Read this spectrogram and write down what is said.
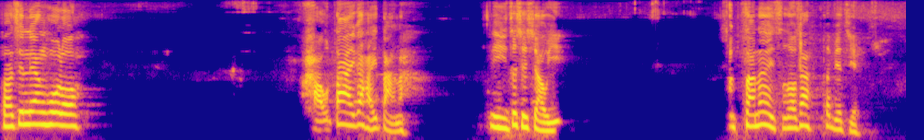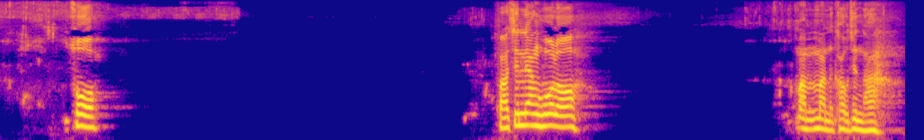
发现靓货喽！好大一个海胆啊！你这些小鱼粘在石头上特别紧，不错哦。发现靓货喽！慢慢的靠近它。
